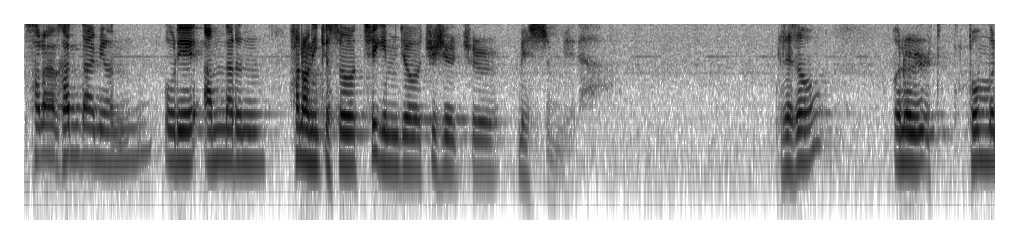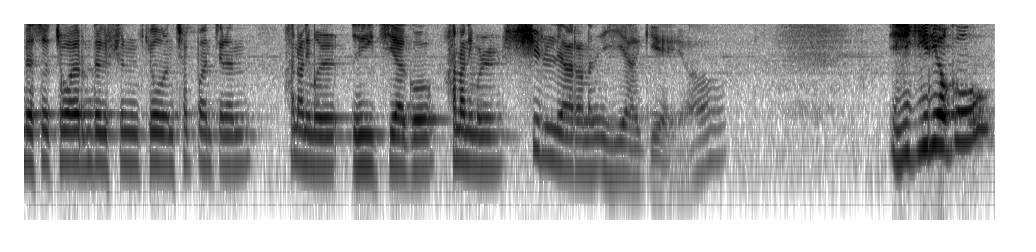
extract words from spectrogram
살아간다면 우리의 앞날은 하나님께서 책임져 주실 줄 믿습니다. 그래서 오늘 본문에서 저와 여러분들에게 준 교훈 첫 번째는 하나님을 의지하고 하나님을 신뢰하라는 이야기예요. 이기려고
